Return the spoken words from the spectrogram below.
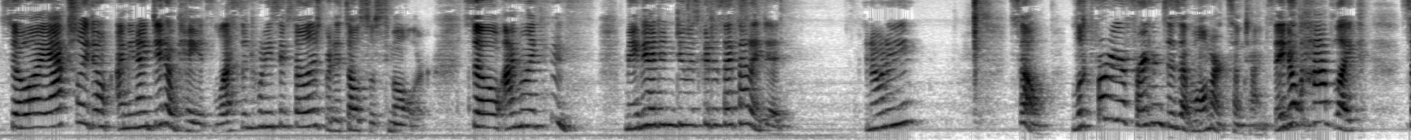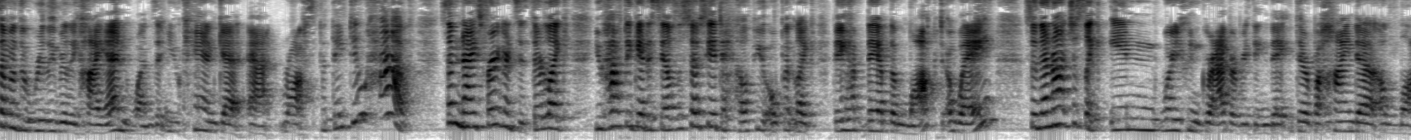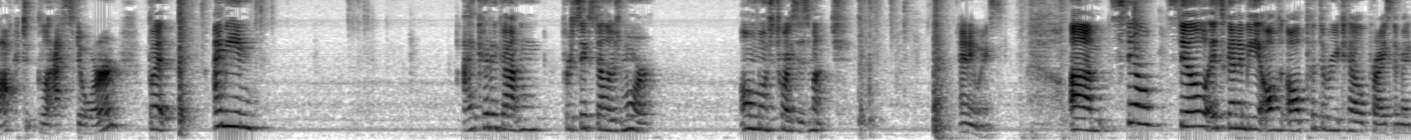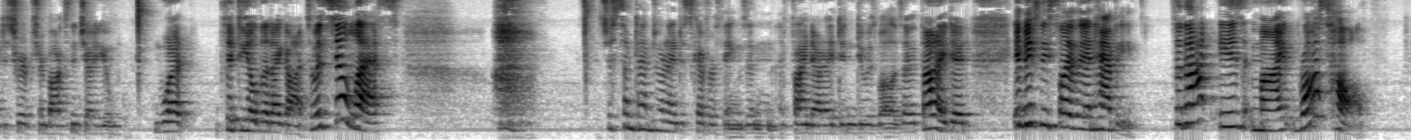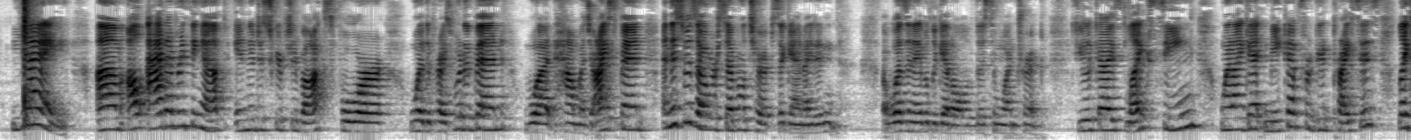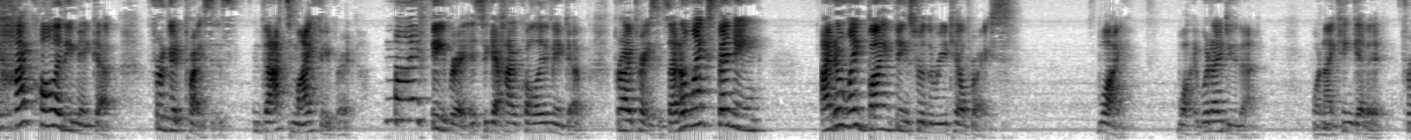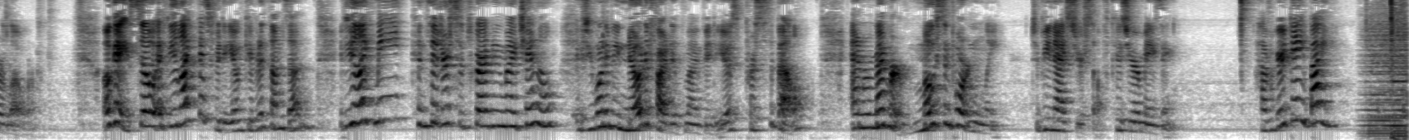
So I actually don't, I mean, I did okay. It's less than $26, but it's also smaller. So I'm like, hmm, maybe I didn't do as good as I thought I did. You know what I mean? So look for your fragrances at Walmart sometimes. They don't have like some of the really, really high-end ones that you can get at Ross, but they do have some nice fragrances. They're like, you have to get a sales associate to help you open, like they have they have them locked away. So they're not just like in where you can grab everything. They, they're behind a, a locked glass door. But I mean, I could have gotten for $6 more, almost twice as much. Anyways, um, still, still, it's going to be, I'll, I'll put the retail price in my description box and show you what the deal that I got. So it's still less. It's just sometimes when I discover things and I find out I didn't do as well as I thought I did, it makes me slightly unhappy. So that is my Ross haul. Yay. Um, I'll add everything up in the description box for what the price would have been, what, how much I spent. And this was over several trips. Again, I didn't, I wasn't able to get all of this in one trip. Do you guys like seeing when I get makeup for good prices? Like high quality makeup for good prices. That's my favorite. My favorite is to get high quality makeup for high prices. I don't like spending, I don't like buying things for the retail price. Why? Why would I do that when I can get it for lower? Okay, so if you like this video, give it a thumbs up. If you like me, consider subscribing to my channel. If you want to be notified of my videos, press the bell. And remember, most importantly, to be nice to yourself because you're amazing. Have a great day. Bye.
